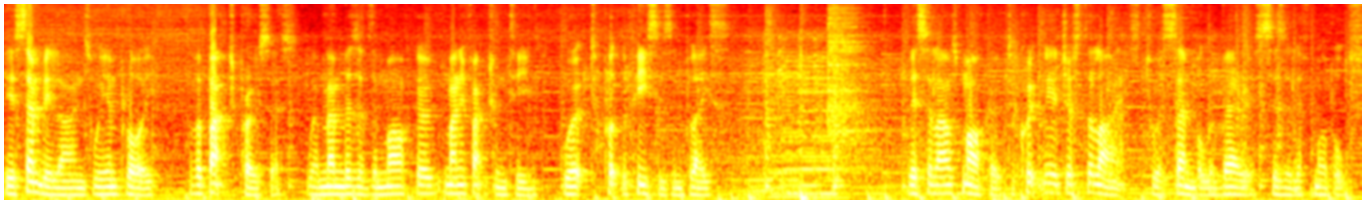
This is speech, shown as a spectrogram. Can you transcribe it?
the assembly lines we employ have a batch process where members of the Marco manufacturing team work to put the pieces in place. This allows Marco to quickly adjust the lines to assemble the various scissor lift models.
